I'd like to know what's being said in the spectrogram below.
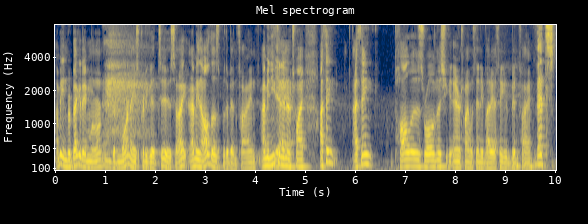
I mean, Rebecca De, Mor- De Mornay is pretty good too. So I, I mean, all those would have been fine. I mean, you can Yeah, yeah. intertwine. I think, I think Paula's role in this you can intertwine with anybody. I think it'd been fine. That's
